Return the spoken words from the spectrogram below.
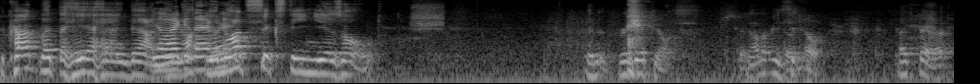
You can't let the hair hang down. You You're like it not- that You're way? not sixteen years old. And it's ridiculous. Now let me see. That's better.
